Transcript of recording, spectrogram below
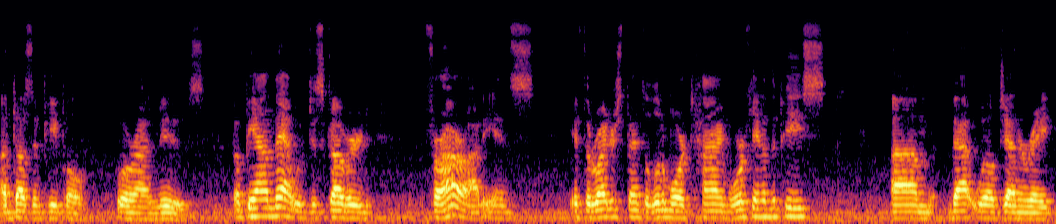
a dozen people who are on news. But beyond that, we've discovered for our audience, if the writer spends a little more time working on the piece, um, that will generate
